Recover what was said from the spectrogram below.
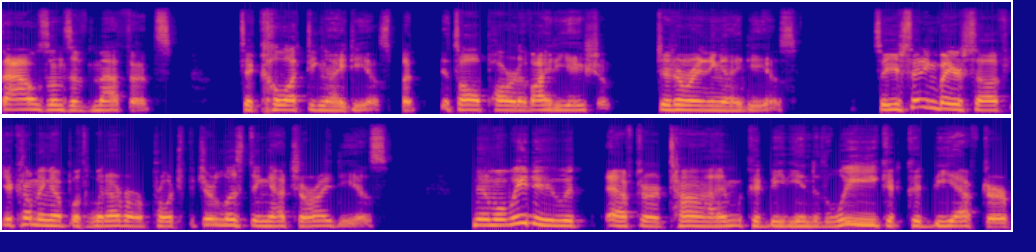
thousands of methods to collecting ideas, but it's all part of ideation, generating ideas. So you're sitting by yourself, you're coming up with whatever approach, but you're listing out your ideas. Then what we do with, after a time, could be the end of the week, it could be after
